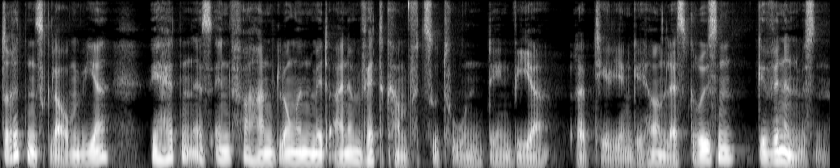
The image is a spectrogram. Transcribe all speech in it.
drittens glauben wir, wir hätten es in Verhandlungen mit einem Wettkampf zu tun, den wir, Reptiliengehirn lässt grüßen, gewinnen müssen.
